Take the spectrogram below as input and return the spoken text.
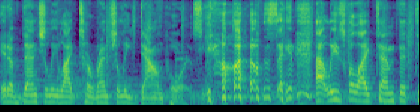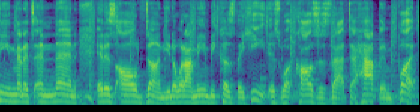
It eventually, like, torrentially downpours. You know what I'm saying? At least for like 10, 15 minutes and then it is all done. You know what I mean? Because the heat is what causes that to happen. But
